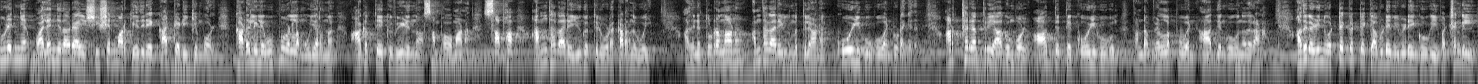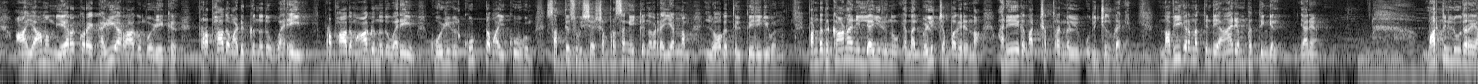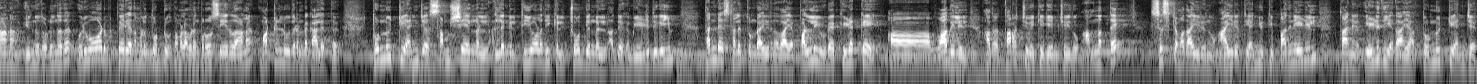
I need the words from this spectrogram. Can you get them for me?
തുഴഞ്ഞ് വലഞ്ഞതവരായ ശിഷ്യന്മാർക്കെതിരെ കാറ്റടിക്കുമ്പോൾ കടലിലെ ഉപ്പുവെള്ളം ഉയർന്ന് അകത്തേക്ക് വീഴുന്ന സംഭവമാണ്. സഭ അന്ധകാര യുഗത്തിലൂടെ കടന്നുപോയി. അതിനെ തുടർന്നാണ് അന്ധകാര യുഗത്തിലാണ് കോഴി കൂകുവാൻ തുടങ്ങിയത്. അർദ്ധരാത്രിയാകുമ്പോൾ ആദ്യത്തെ കോഴി കൂകും. തണ്ട വെള്ളപ്പൂവൻ ആദ്യം കൂകുന്നത് കാണാം. അത് കഴിഞ്ഞ് ഒറ്റയ്ക്കൊറ്റയ്ക്ക് അവിടെയും ഇവിടെയും കൂകി. പക്ഷെങ്കിൽ ആ യാമം ഏറെക്കുറെ കഴിയാറാകുമ്പോഴേക്ക് പ്രഭാതം അടുക്കുന്നത് വരെയും പ്രഭാതമാകുന്നത് വരെയും കോഴികൾ കൂട്ടമായി കൂകും. സത്യസുവിശേഷം പ്രസംഗിക്കുന്നവരുടെ എണ്ണം ലോകത്തിൽ പെരുകി വന്നു. പണ്ടത് കാണാനില്ലായിരുന്നു. എന്നാൽ വെളിച്ചം പകരുന്ന അനേക നക്ഷത്രങ്ങൾ ഉദിച്ചു തുടങ്ങി. നവീകരണത്തിന്റെ ആരംഭത്തിങ്കൽ ഞാൻ മാർട്ടിൻ ലൂതറയാണ് ഇന്ന് തൊടുന്നത്. ഒരുപാട് പേരെ നമ്മൾ തൊട്ടു നമ്മൾ അവിടെ ക്രോസ് ചെയ്തതാണ്. മാർട്ടിൻ ലൂതറിന്റെ കാലത്ത് തൊണ്ണൂറ്റി അഞ്ച് സംശയങ്ങൾ അല്ലെങ്കിൽ തിയോളജിക്കൽ ചോദ്യങ്ങൾ അദ്ദേഹം എഴുതുകയും തന്റെ സ്ഥലത്തുണ്ടായിരുന്നതായ പള്ളിയുടെ കിഴക്കേ വാതിലിൽ അത് തറച്ചു വയ്ക്കുകയും ചെയ്തു. അന്നത്തെ സിസ്റ്റം അതായിരുന്നു ആയിരത്തി അഞ്ഞൂറ്റി പതിനേഴിൽ താൻ എഴുതിയതായ തൊണ്ണൂറ്റി അഞ്ച്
